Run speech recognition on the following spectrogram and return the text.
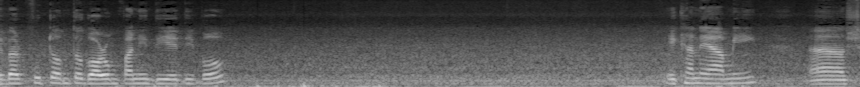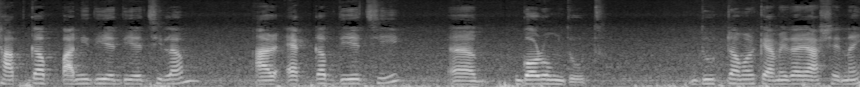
এবার ফুটন্ত গরম পানি দিয়ে দিব। এখানে আমি সাত কাপ পানি দিয়ে দিয়েছিলাম আর এক কাপ দিয়েছি গরম দুধ। দুধটা আমার ক্যামেরায় আসে নাই।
